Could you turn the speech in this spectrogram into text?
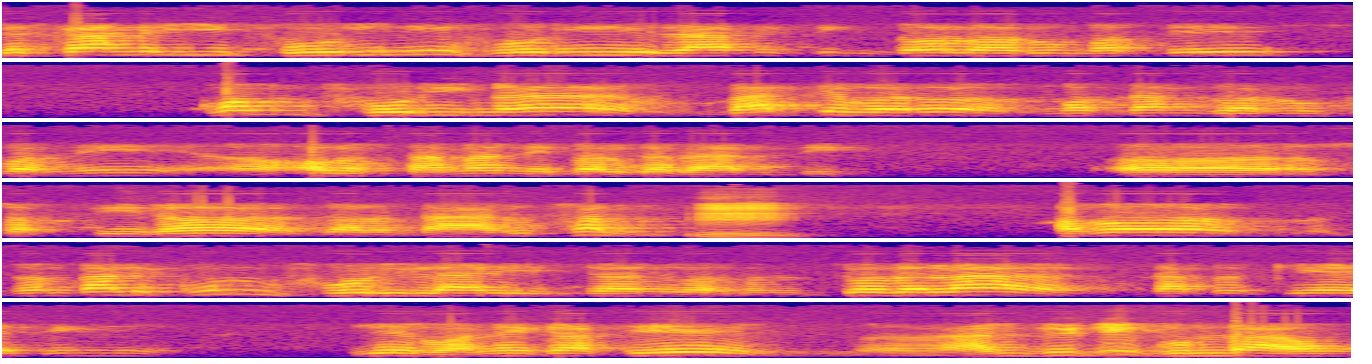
त्यस कारणले यी फोरी नै फोरी राजनीतिक दलहरूमध्ये कम फोरीमा बाध्य भएर मतदान गर्नुपर्ने अवस्थामा नेपालका राजनीतिक शक्ति र जनताहरू छन्। अब जनताले कुन फोरीलाई चयन गर्छन्? त्यो बेला डाक्टर केआई सिंहले भनेका थिए हामी दुइटै गुन्डा हौँ।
